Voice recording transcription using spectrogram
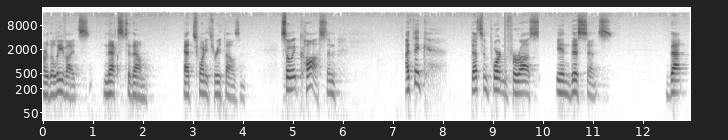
or the Levites, next to them at 23,000. So it costs. And I think that's important for us in this sense that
